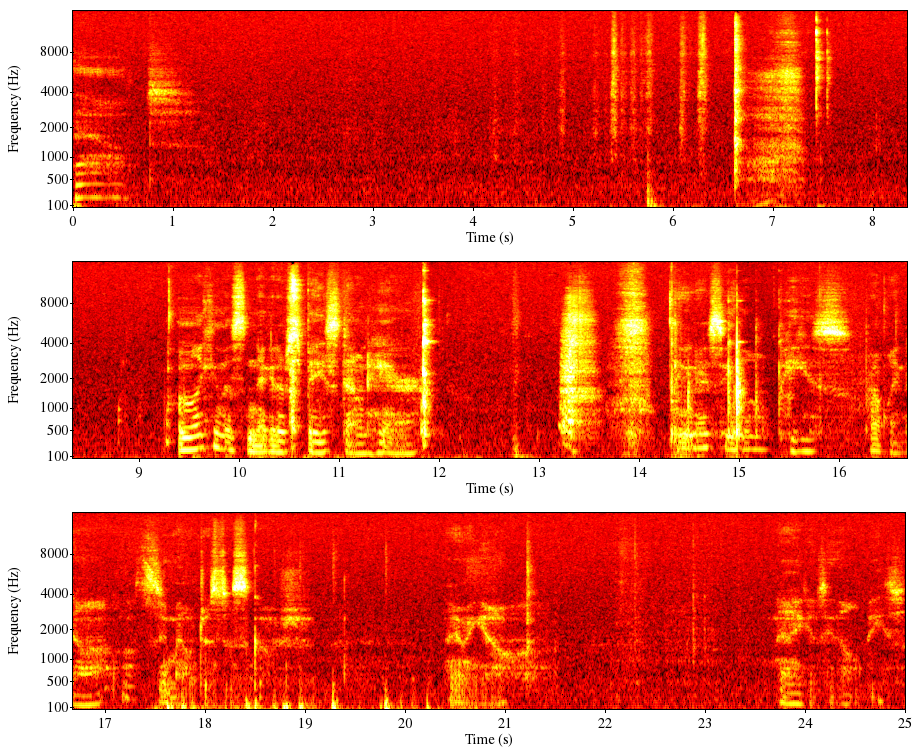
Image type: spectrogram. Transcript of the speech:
That. I'm liking this negative space down here. Can you guys see the little piece? Probably not. Let's zoom out just a skosh. There we go. Now you can see the whole piece.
